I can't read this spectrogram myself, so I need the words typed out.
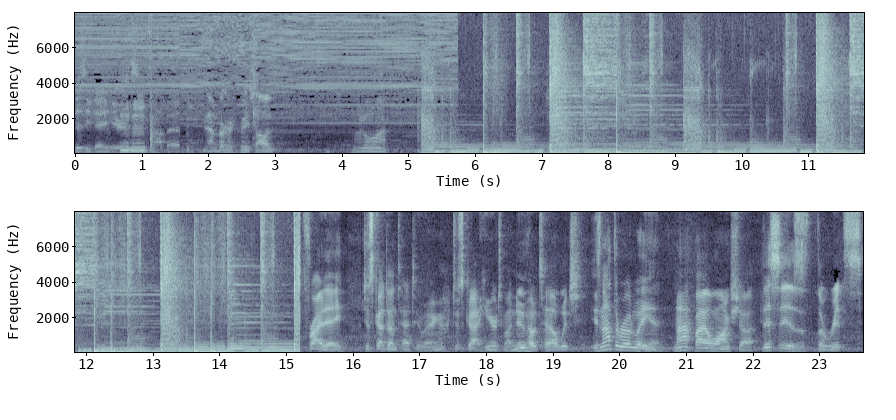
Busy day here. Mhm. It's not bad. Yeah, burger's pretty solid. Not gonna lie. Friday, just got done tattooing. Just got here to my new hotel, which is not the Rodeway Inn, not by a long shot. This is the Ritz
